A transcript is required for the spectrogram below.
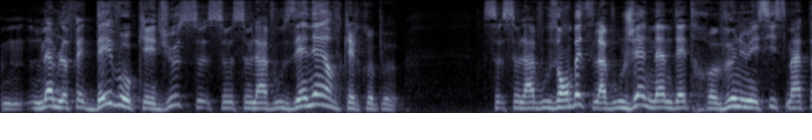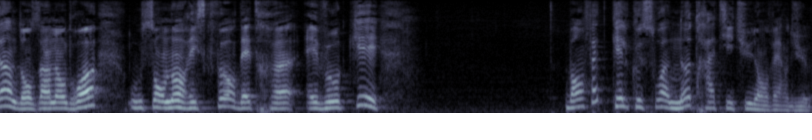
même le fait d'évoquer Dieu, cela vous énerve quelque peu. cela vous embête, cela vous gêne même d'être venu ici ce matin dans un endroit où son nom risque fort d'être euh, évoqué. Bon, en fait, quelle que soit notre attitude envers Dieu,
